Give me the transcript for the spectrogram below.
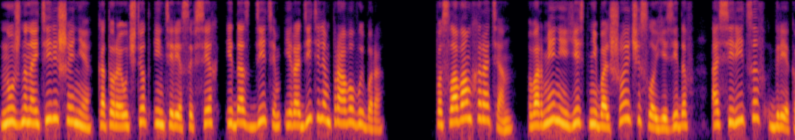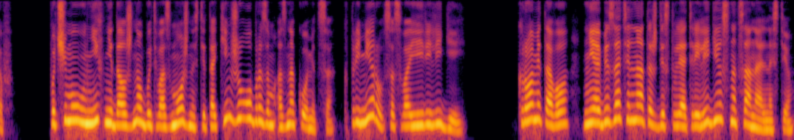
Нужно найти решение, которое учтет интересы всех и даст детям и родителям право выбора. По словам Харатян, в Армении есть небольшое число езидов, ассирийцев, греков. Почему у них не должно быть возможности таким же образом ознакомиться, к примеру, со своей религией? Кроме того, не обязательно отождествлять религию с национальностью.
